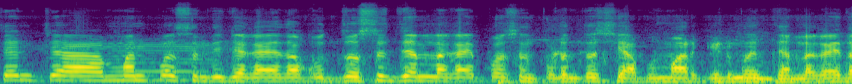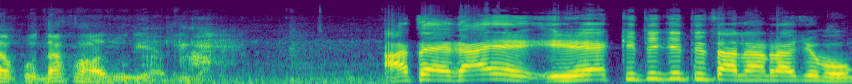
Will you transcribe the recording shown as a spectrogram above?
त्यांच्या मनपसंतीच्या गाय दाखवू. जसं ज्यांना गाय पसंत पडेल तशी आपण मार्केटमध्ये त्यांना गाय दाखवू. दाखवा अजून. आता हे गाय आहे, हे किती किती चालणार राजू भाऊ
